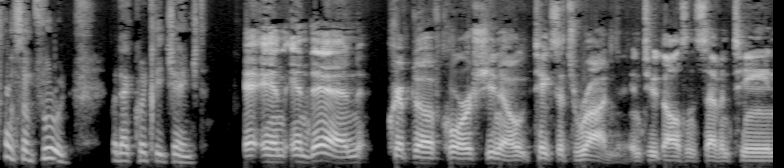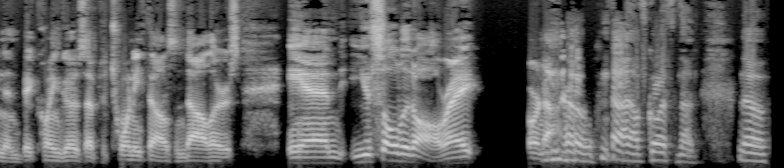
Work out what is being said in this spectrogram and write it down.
for some food, but that quickly changed. And and then crypto, of course, you know, takes its run in 2017, and Bitcoin goes up to twenty thousand dollars, and you sold it all, right? Or not? No, no, of course not. No,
